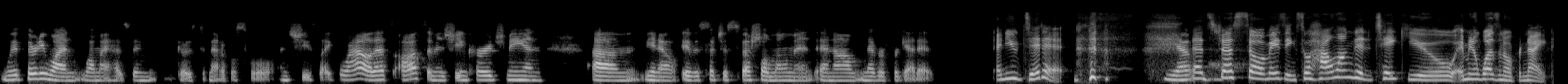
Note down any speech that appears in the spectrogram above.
with 31 while my husband goes to medical school. And she's like wow that's awesome. And she encouraged me and um, you know it was such a special moment and i'll never forget it. And you did it. Yeah that's just so amazing. So how long did it take you i mean it wasn't overnight.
